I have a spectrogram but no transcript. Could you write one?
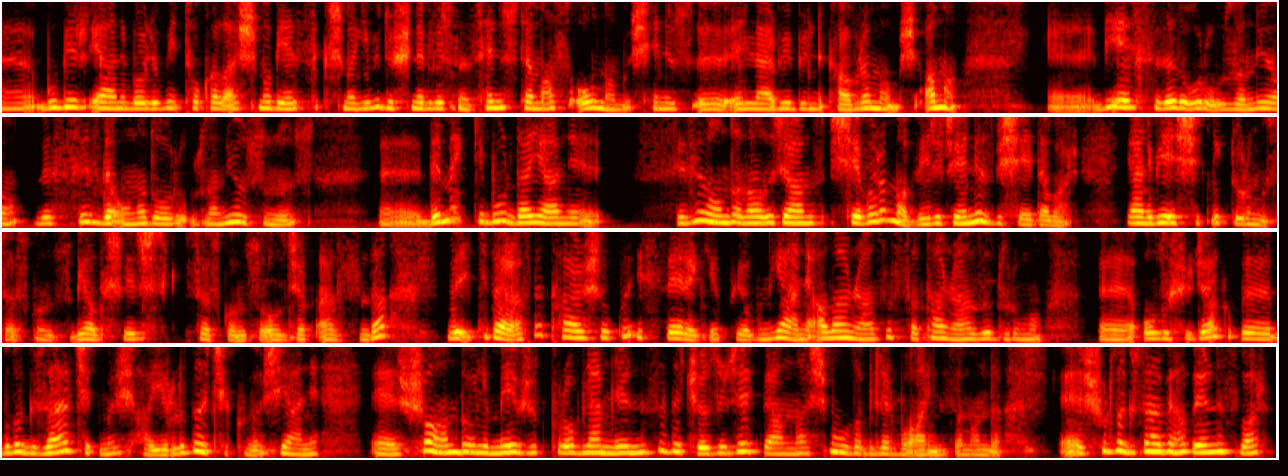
E, bu bir yani böyle bir tokalaşma, bir el sıkışma gibi düşünebilirsiniz. Henüz temas olmamış, henüz e, eller birbirini kavramamış ama e, bir el size doğru uzanıyor ve siz de ona doğru uzanıyorsunuz. E, demek ki burada yani sizin ondan alacağınız bir şey var ama vereceğiniz bir şey de var. Yani bir eşitlik durumu söz konusu, bir alışveriş söz konusu olacak aslında ve iki taraf da karşılıklı isteyerek yapıyor bunu. Yani alan razı, satan razı durumu e, oluşacak. E, bu da güzel çıkmış, hayırlı da çıkmış. Yani e, şu an böyle mevcut problemlerinizi de çözecek bir anlaşma olabilir bu aynı zamanda. E, şurada güzel bir haberiniz var.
